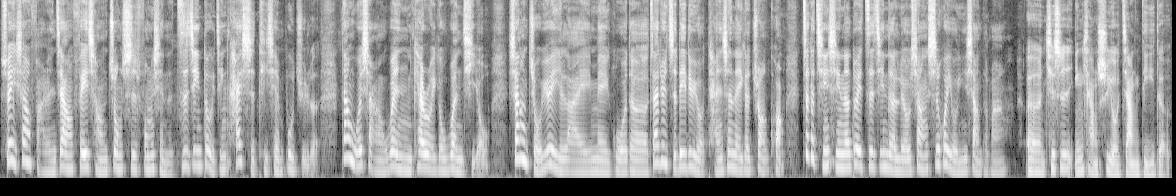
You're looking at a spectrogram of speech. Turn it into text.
所以，像法人这样非常重视风险的资金，都已经开始提前布局了。但我想问 Carol 一个问题哦，像九月以来，美国的债券值利率有弹升的一个状况，这个情形呢，对资金的流向是会有影响的吗？嗯，其实影响是有降低的。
